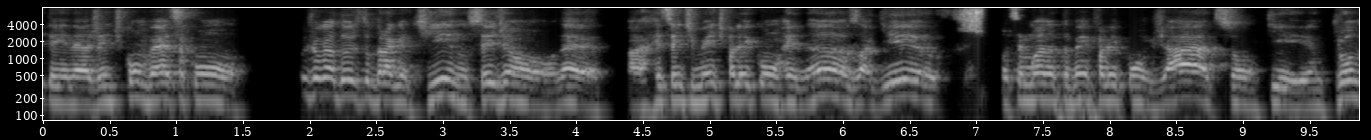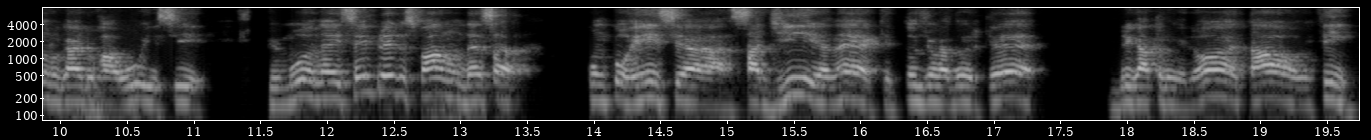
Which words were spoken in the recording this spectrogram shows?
tem, né? A gente conversa com os jogadores do Bragantino, sejam, né, recentemente falei com o Renan, o zagueiro, uma semana também falei com o Jadson, que entrou no lugar do Raul e se firmou, né, e sempre eles falam dessa concorrência sadia, né, que todo jogador quer brigar pelo melhor e tal, enfim,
